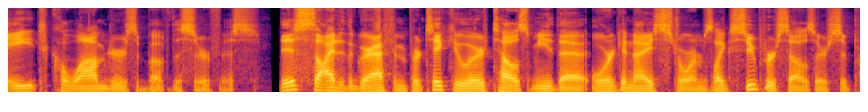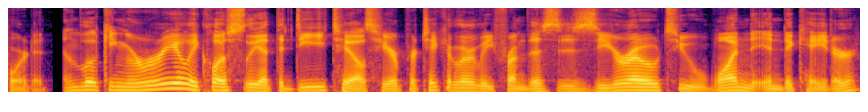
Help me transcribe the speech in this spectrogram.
8 kilometers above the surface. This side of the graph in particular tells me that organized storms like supercells are supported. And looking really closely at the details here, particularly from this 0 to 1 indicator,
